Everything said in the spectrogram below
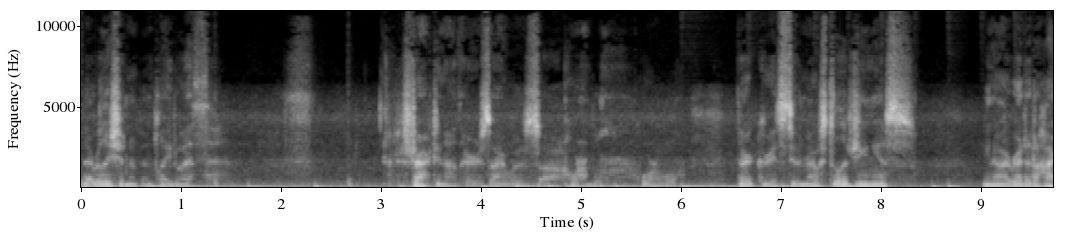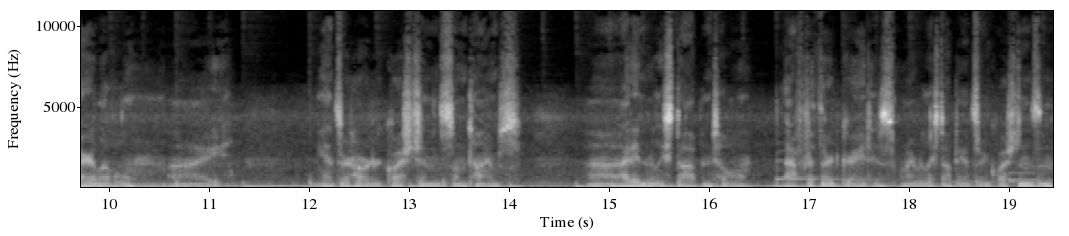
that really shouldn't have been played with. Distracting others. I was a horrible, horrible third grade student. I was still a genius. You know, I read at a higher level. I answered harder questions sometimes. Uh, I didn't really stop until after third grade is when I really stopped answering questions and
